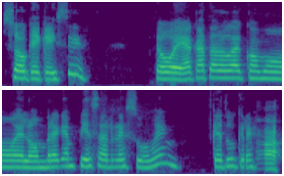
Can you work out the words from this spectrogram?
So, ¿qué, qué Te voy a catalogar como el hombre que empieza el resumen. ¿Qué tú crees? Ah,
